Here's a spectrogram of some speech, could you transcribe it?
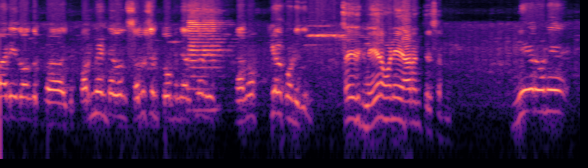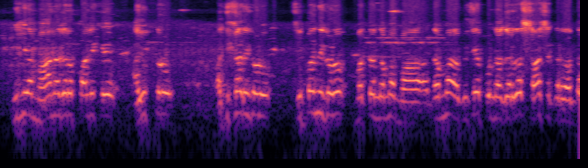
ಮಾಡಿ ಇದೊಂದು ಪರ್ಮನೆಂಟ್ ಆಗಿ ಒಂದು ಸೊಲ್ಯೂಷನ್ ತಗೊಂಬನ್ನಿ ಅಂತ ಹೇಳಿ ನಾನು ಕೇಳ್ಕೊಂಡಿದ್ದೀನಿ. ಸರ್ ಇದಕ್ಕೆ ನೇರ ಹೊಣೆ ಯಾರು ಅಂತೀರಿ ಸರ್? ನೇರ ಹೊಣೆ ಇಲ್ಲಿಯ ಮಹಾನಗರ ಪಾಲಿಕೆ ಆಯುಕ್ತರು ಅಧಿಕಾರಿಗಳು ಸಿಬ್ಬಂದಿಗಳು ಮತ್ತು ನಮ್ಮ ನಮ್ಮ ವಿಜಯಪುರ ನಗರದ ಶಾಸಕರಾದಂತ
